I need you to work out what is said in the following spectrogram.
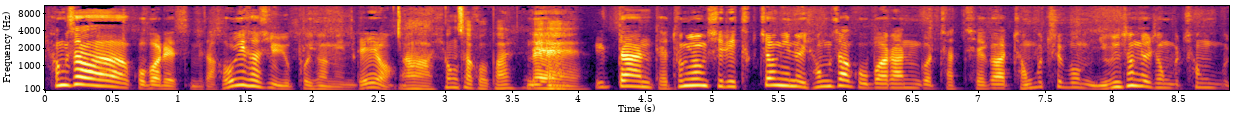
형사 고발했습니다. 허위사실 유포 혐의인데요. 아, 형사 고발? 네. 일단 대통령실이 특정인을 형사 고발한 것 자체가 정부 출범 윤석열 정부 청부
